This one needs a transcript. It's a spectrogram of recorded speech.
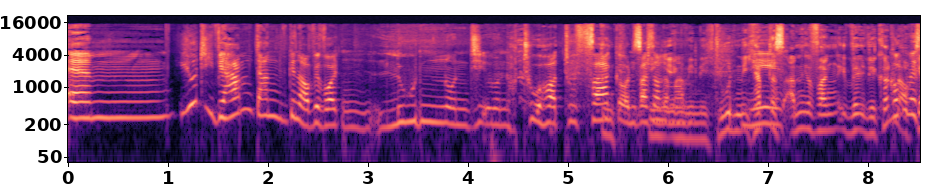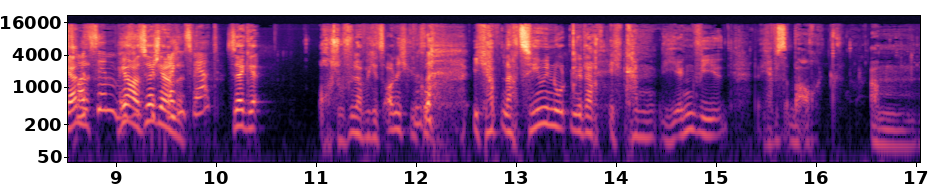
Ähm, Juti, wir haben dann, genau, wir wollten Luden und, und Too Hot to Fuck Ging- und es was auch immer. irgendwie nicht. Luden, ich Nee. habe das angefangen, wir, wir können Gucken auch wir es gerne. trotzdem? Ja, es sehr gerne. Sehr gerne. Och, so viel habe ich jetzt auch nicht geguckt. ich habe nach zehn Minuten gedacht, ich kann irgendwie, ich habe es aber auch am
